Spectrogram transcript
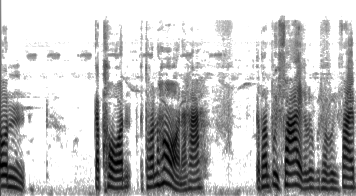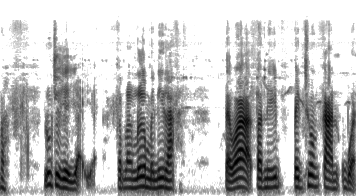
ต้นกระท้อนกระท้อนห่อนะคะ กระท้อนปุยฝ้ายกับลูกกระท้อนปุยฝ้ายปะลูกจะใหญ่ๆอะกำลังเริ่มมานี่ละ แต่ว่าตอนนี้เป็นช่วงการอวด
